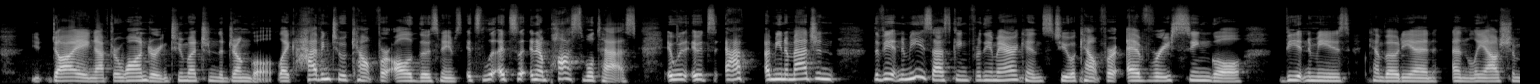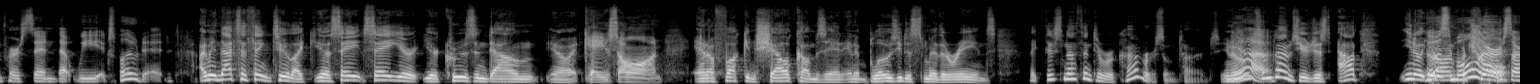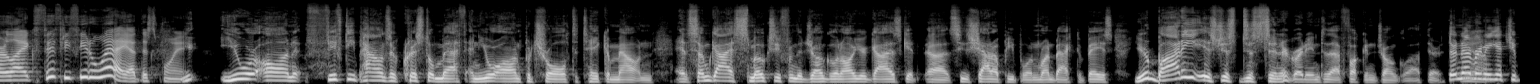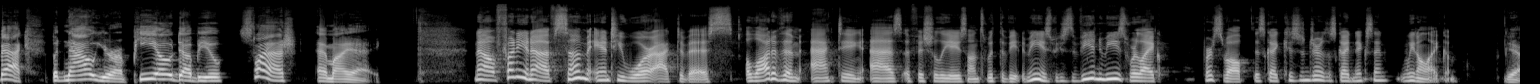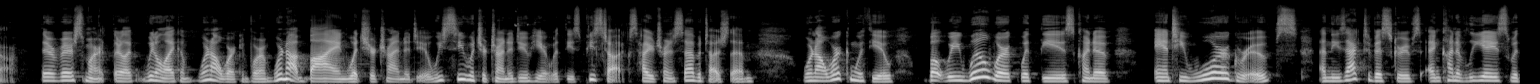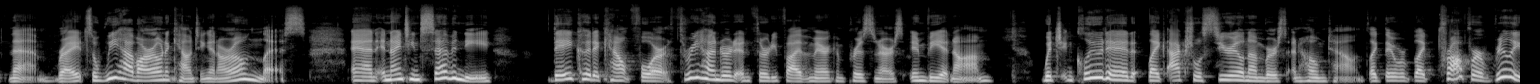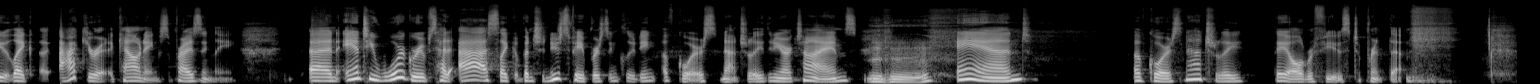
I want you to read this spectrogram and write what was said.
dying after wandering too much in the jungle, like having to account for all of those names. It's it's an impossible task. It was it's I mean imagine the Vietnamese asking for the Americans to account for every single Vietnamese, Cambodian, and Laotian person that we exploded. I mean, that's the thing too. Like, you know, say say you're you're cruising down, you know, at Khe Sanh, and a fucking shell comes in and it blows you to smithereens. Like, there's nothing to recover. Sometimes, you know, Yeah. sometimes you're just out. You know, Those molars patrol. are like 50 feet away at this point. You, you were on 50 pounds of crystal meth and you were on patrol to take a mountain and some guy smokes you from the jungle and all your guys get uh, see the shadow people and run back to base your body is just disintegrating into that fucking jungle out there they're never Yeah. to get you back but now you're a pow slash mia Now, funny enough, some anti war activists, a lot of them acting as official liaisons with the Vietnamese, because the Vietnamese were like, first of all, this guy Kissinger, this guy Nixon, we don't like him. yeah They're very smart. They're like, we don't like him. We're not working for him. We're not buying what you're trying to do. We see what you're trying to do here with these peace talks, how you're trying to sabotage them. We're not working with you, but we will work with these kind of anti war groups and these activist groups and kind of liaise with them, right? So we have our own accounting and our own lists. And in 1970, they could account for 335 American prisoners in Vietnam, which included like actual serial numbers and hometowns. Like they were like proper, really like accurate accounting, surprisingly. And anti war groups had asked like a bunch of newspapers, including, of course, naturally, the New York Times. Mm-hmm. And of course, naturally, they all refused to print them.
